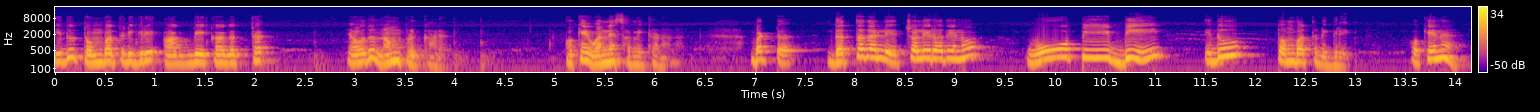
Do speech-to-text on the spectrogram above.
ಇದು ತೊಂಬತ್ತು ಡಿಗ್ರಿ ಆಗಬೇಕಾಗತ್ತೆ. ಯಾವುದು? ನಮ್ಮ ಪ್ರಕಾರ. ಓಕೆ ಒಂದನೇ ಸಮೀಕರಣ. ಬಟ್ ದತ್ತದಲ್ಲಿ ಹೆಚ್ಚಲ್ಲಿರೋದೇನು ಓ ಪಿ ಬಿ ಇದು ತೊಂಬತ್ತು ಡಿಗ್ರಿ. ಓಕೆನಾ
